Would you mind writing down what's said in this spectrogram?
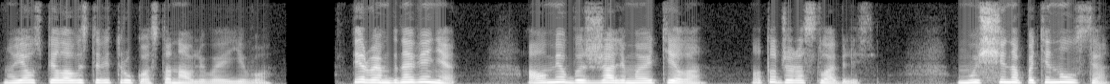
Но я успела выставить руку, останавливая его. Первое мгновение а уме бы сжали мое тело, но тут же расслабились. Мужчина потянулся.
